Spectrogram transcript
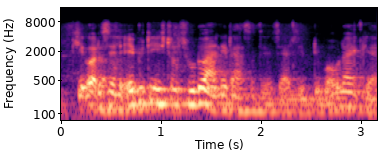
के गरेछ यसले एपिटी इन्स्टल सुडो हानिरहेछ त्यो च्याट जिपी बाउलाई क्या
